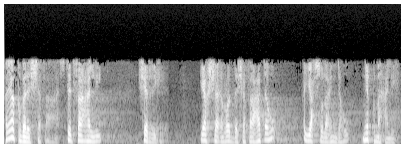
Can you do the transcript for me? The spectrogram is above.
فيقبل الشفاعة استدفاعا لشره. يخشى إن رد شفاعته أن يحصل عنده نقمة عليه.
